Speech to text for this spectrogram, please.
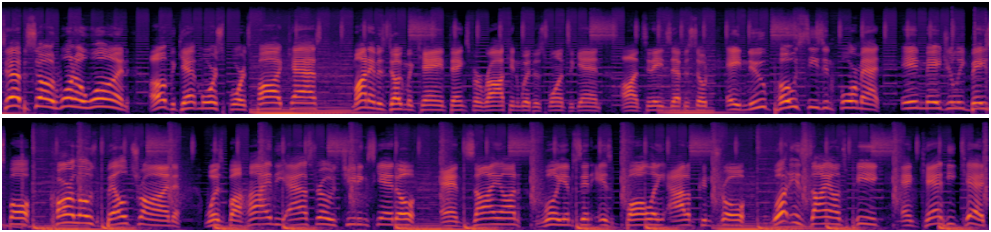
to episode 101 of the Get More Sports podcast. My name is Doug McCain. Thanks for rocking with us once again on today's episode. A new postseason format in Major League Baseball. Carlos Beltran was behind the Astros cheating scandal, and Zion Williamson is balling out of control. What is Zion's peak, and can he catch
